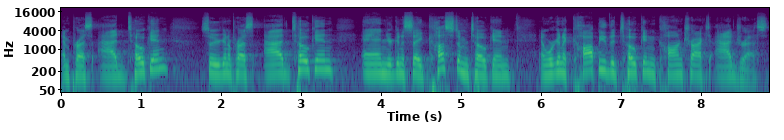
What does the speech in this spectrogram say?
and press Add Token. So you're going to press Add Token, and you're going to say Custom Token, and we're going to copy the token contract address.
